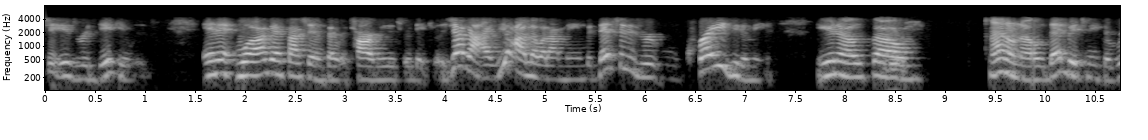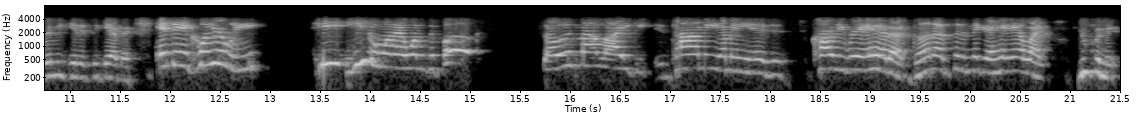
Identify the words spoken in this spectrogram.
shit is ridiculous. And it well, I guess I shouldn't say retarded. It's ridiculous. Y'all guys, y'all know what I mean. But that shit is re- crazy to me. You know, so Yes. I don't know. That bitch needs to really get it together. And then clearly, he he the one that wanted to fuck. So it's not like Tommie. I mean, Karlie Redd had a gun up to the nigga head, like you finna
